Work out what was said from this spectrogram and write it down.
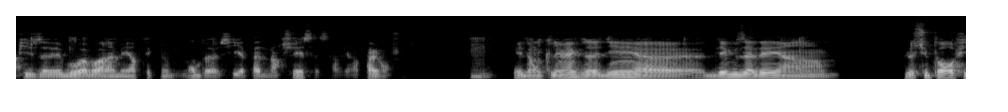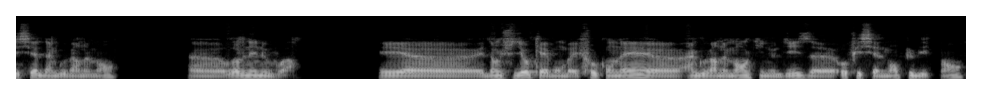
Puis vous avez beau avoir la meilleure techno du monde euh, s'il n'y a pas de marché ça servira pas à grand chose. Hmm. Et donc les mecs nous ont dit euh, dès que vous avez un le support officiel d'un gouvernement revenez nous voir. Et, et, donc je dis ok bon bah il faut qu'on ait un gouvernement qui nous dise officiellement publiquement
